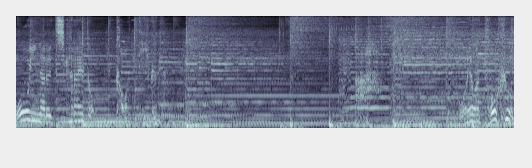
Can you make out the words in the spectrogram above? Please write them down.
大いなる力へと変わっていくんだ。ああ俺は遠くを見る。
